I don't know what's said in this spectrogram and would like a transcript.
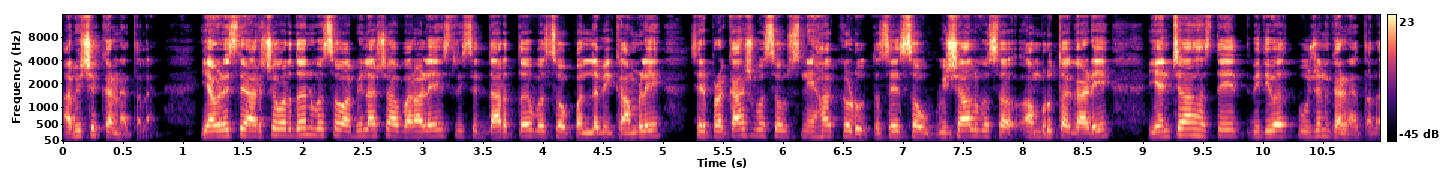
अभिषेक करण्यात आला. यावेळी श्री हर्षवर्धन व सौ अभिलाषा वराळे श्री सिद्धार्थ व सौ पल्लवी कांबळे श्री प्रकाश व सौ स्नेहा कडू तसेच सौ विशाल व सौ अमृता गाडे यांच्या हस्ते विधिवत पूजन करण्यात आलं.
